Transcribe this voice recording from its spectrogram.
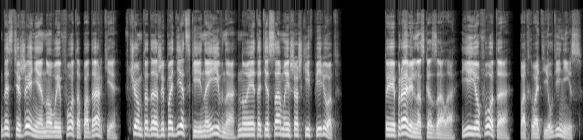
Достижения, новые фото, подарки. В чем-то даже по-детски и наивно, но это те самые шажки вперед. «Ты правильно сказала. Ее фото», – подхватил Денис.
